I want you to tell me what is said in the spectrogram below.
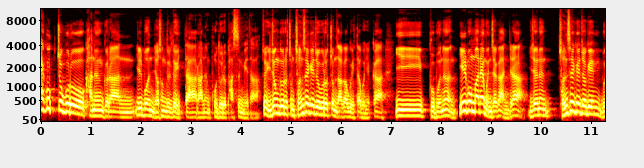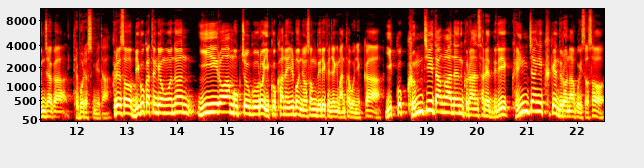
태국 쪽으로 가는 그런 일본 여성들도 있다라는 보도를 봤습니다. 좀이 정도로 좀 전 세계적으로 좀 나가고 있다 보니까 이 부분은 일본만의 문제가 아니라 이제는 전 세계적인 문제가 돼버렸습니다. 그래서 미국 같은 경우는 이러한 목적으로 입국하는 일본 여성들이 굉장히 많다 보니까 입국 금지당하는 그러한 사례들이 굉장히 크게 늘어나고 있어서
